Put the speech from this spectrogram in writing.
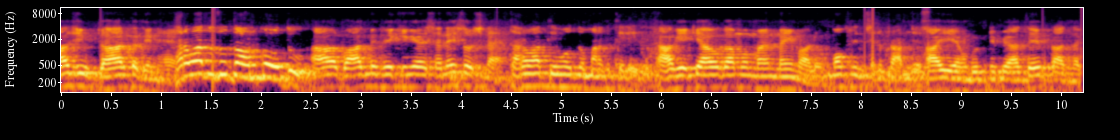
आज ही उद्धार का दिन है తర్వాత చూద్దాం అనుకోవద్దు और बाद में देखेंगे ऐसा नहीं सोचना है తర్వాత ఏమవుద్దో మనకు తెలియదు आगे क्या होगा हम मैं नहीं मालूम మోకరించండి ప్రార్థన చేస్తాం आइए हम घुटने पे आते हैं प्रार्थना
